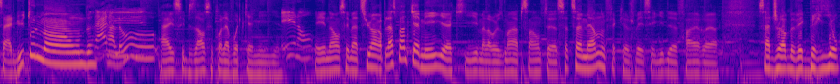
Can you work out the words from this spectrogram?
Salut tout le monde! Salut! Allô? Hey, c'est bizarre, c'est pas la voix de Camille. Et non! Et non, c'est Mathieu en remplacement de Camille euh, qui est malheureusement absente euh, cette semaine. Fait que je vais essayer de faire euh, sa job avec brio.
